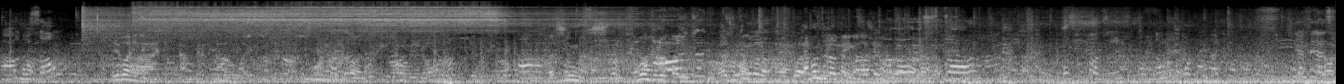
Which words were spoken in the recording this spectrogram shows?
아, 돈 있어? 1번이네. 나 지금 9번 들렸다. 8번 들렸다, 이거. 아, 나 진짜. 어떡하지? 너무 무겁네. 야, 그냥 3,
